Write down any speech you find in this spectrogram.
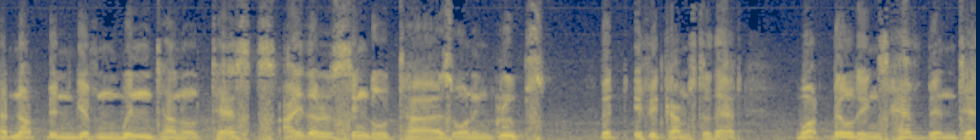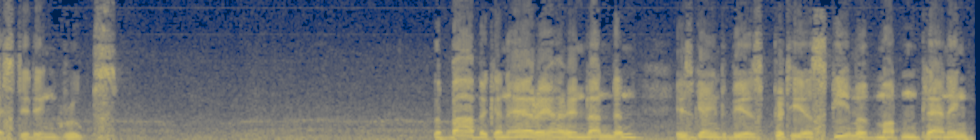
had not been given wind tunnel tests either as single towers or in groups. But if it comes to that, what buildings have been tested in groups? The Barbican area in London is going to be as pretty a scheme of modern planning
